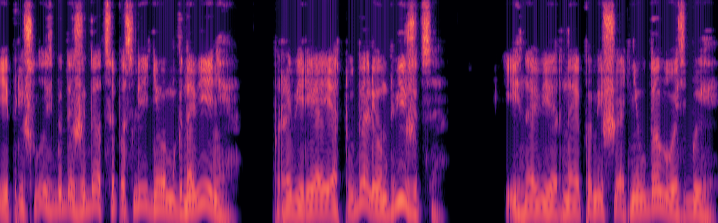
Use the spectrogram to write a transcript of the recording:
и пришлось бы дожидаться последнего мгновения, проверяя, туда ли он движется. И, наверное, помешать не удалось бы.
